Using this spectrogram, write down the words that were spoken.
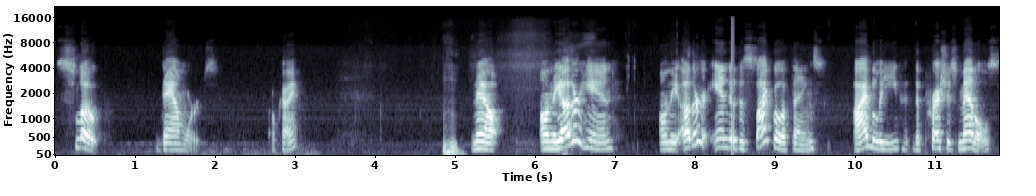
slope downwards. Okay? Mm-hmm. Now, on the other hand, on the other end of the cycle of things, I believe the precious metals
